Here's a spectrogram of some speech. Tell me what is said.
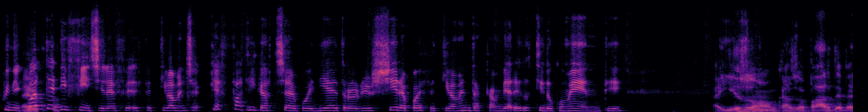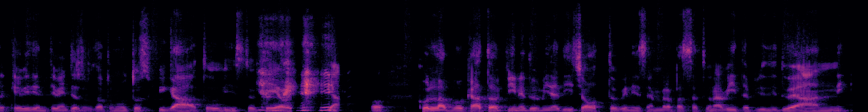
Quindi quanto è difficile effettivamente, cioè, che fatica c'è poi dietro riuscire poi effettivamente a cambiare tutti i documenti? Io sono un caso a parte perché evidentemente sono stato molto sfigato, visto che ho iniziato con l'avvocato a fine 2018, quindi sembra passata una vita, più di due anni,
